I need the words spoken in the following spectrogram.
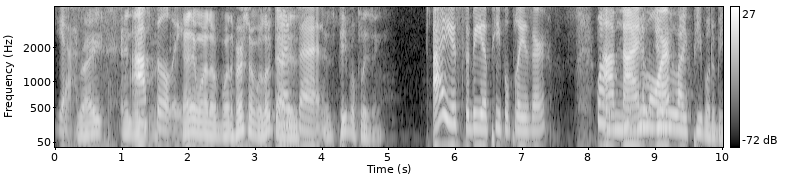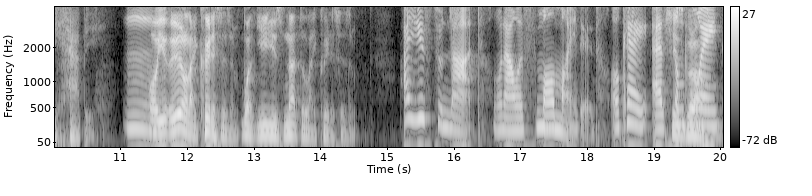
Yes. Right? And, and Absolutely. And one of the well, the first one we looked at is Listen. is people pleasing. I used to be a people pleaser. Well, I'm not you- anymore. You like people to be happy. Mm. Or you, you don't like criticism. Well, you used not to like criticism. I used to not when I was small minded. Okay. At She's some grown. point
